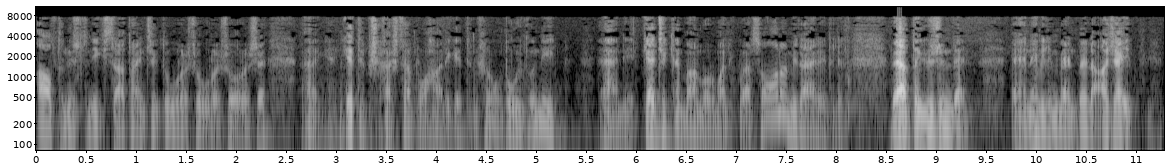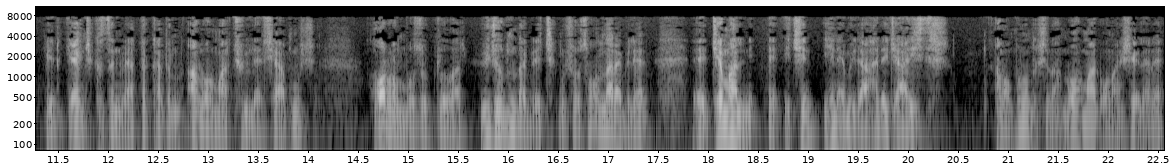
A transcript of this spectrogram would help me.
Altın üstüne iki saat aynı şekilde uğraşa uğraşa uğraşa e, getirmiş kaşlarını o hale getirmiş. O da uygun değil. Yani gerçekten bir anormalik varsa ona müdahale edilir. Veyahut da yüzünde e, ne bileyim ben böyle acayip bir genç kızın veyahut da kadın anormal tüyler şey yapmış hormon bozukluğu var. Vücudunda bile çıkmış olsa onlara bile e, cemal için yine müdahale caizdir. Ama bunun dışında normal olan şeylere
